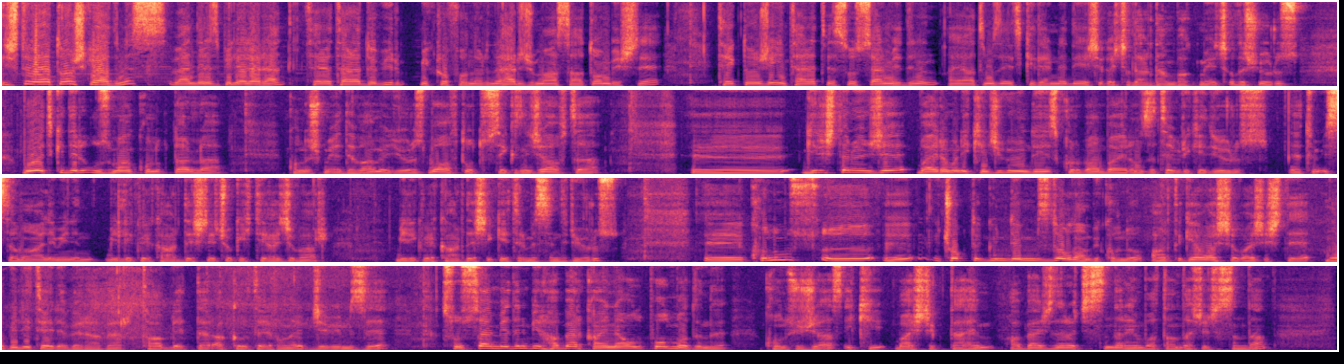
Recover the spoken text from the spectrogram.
Dijital Hayat'a hoş geldiniz. Bendeniz Bilal Eren. TRT Radyo 1 mikrofonlarında her cuma saat 15'te teknoloji, internet ve sosyal medyanın hayatımıza etkilerine değişik açılardan bakmaya çalışıyoruz. Bu etkileri uzman konuklarla konuşmaya devam ediyoruz. Bu hafta 38. hafta. Ee, girişten önce bayramın ikinci günündeyiz. Kurban Bayramımızı tebrik ediyoruz. E, tüm İslam aleminin birlik ve kardeşliğe çok ihtiyacı var birlik ve kardeşlik getirmesini diliyoruz. E, konumuz e, çok da gündemimizde olan bir konu. Artık yavaş yavaş işte mobiliteyle beraber tabletler, akıllı telefonlar hep cebimize. Sosyal medyanın bir haber kaynağı olup olmadığını konuşacağız. iki başlıkta hem haberciler açısından hem vatandaş açısından.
